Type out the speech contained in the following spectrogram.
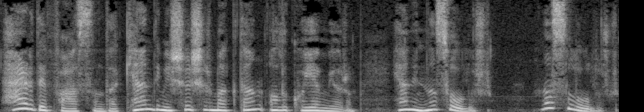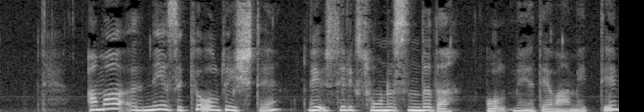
her defasında kendimi şaşırmaktan alıkoyamıyorum. Yani nasıl olur? Nasıl olur? Ama e, ne yazık ki oldu işte ve üstelik sonrasında da olmaya devam etti.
